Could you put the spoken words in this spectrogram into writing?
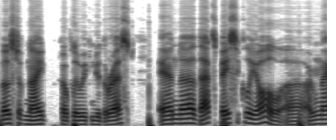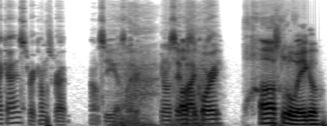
most of night, hopefully we can do the rest, and uh, that's basically all. Uh, other than that guys, rate, comment, subscribe. I'll see you guys later. You want to say bye. Corey? Hasta luego.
